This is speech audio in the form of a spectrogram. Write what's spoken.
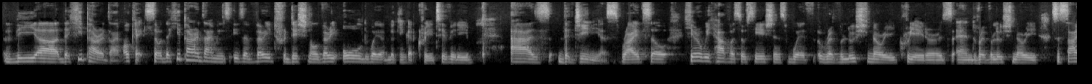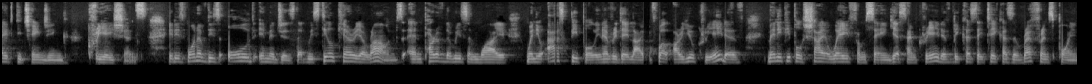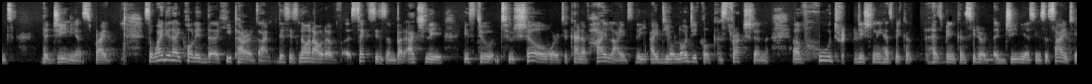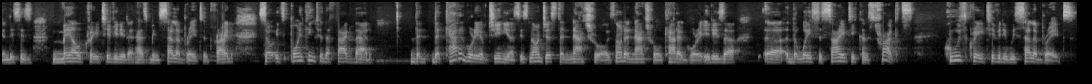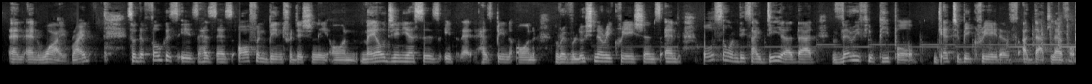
the uh, the he paradigm. Okay, so the he paradigm is is a very traditional, very old way of looking at creativity as the genius, right? So here we have associations with revolutionary creators and revolutionary society changing creations. It is one of these old images that we still carry around. And part of the reason why when you ask people in everyday life, well, are you creative? Many people shy away from saying, yes, I'm creative because they take as a reference point the genius, right? So why did I call it the he paradigm? This is not out of sexism, but actually is to, to show or to kind of highlight the ideological construction of who traditionally has been, has been considered a genius in society. And this is male creativity that has been celebrated, right? So it's pointing to the fact that the, the category of genius is not just a natural, it's not a natural category. It is a, uh, the way society constructs whose creativity we celebrate and, and why, right? So the focus is has, has often been traditionally on male geniuses, it, it has been on revolutionary creations, and also on this idea that very few people get to be creative at that level.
